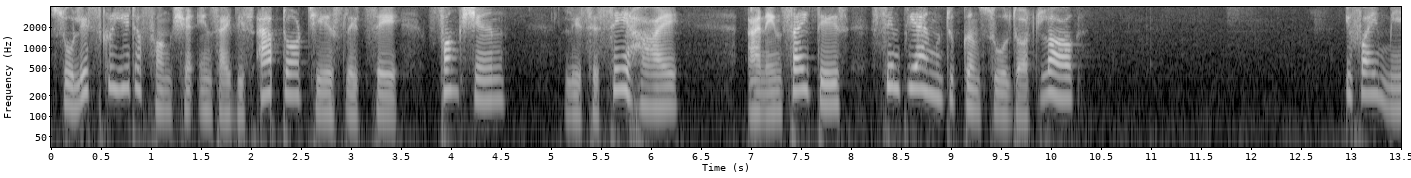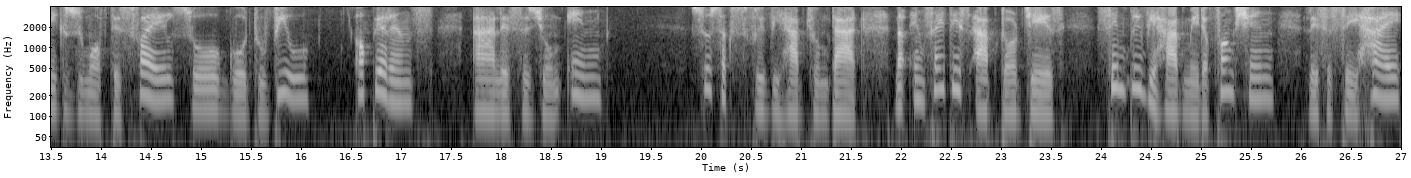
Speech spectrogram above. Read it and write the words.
So let's create a function inside this app.js let's say function let's say, say hi and inside this simply I'm going to console.log if I make zoom of this file so go to view appearance and let's zoom in. So successfully we have zoomed that. Now inside this app.js, simply we have made a function, let's say hi,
